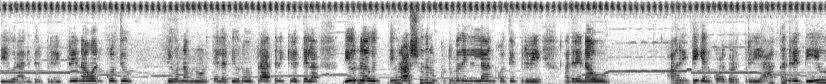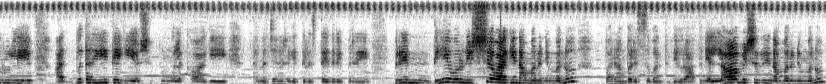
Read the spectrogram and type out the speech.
ದೇವರಾಗಿದ್ದರು. ಪ್ರಿಯ ಪ್ರಿಯ, ನಾವು ಅನ್ಕೊಳ್ತೇವೆ, ದೇವ್ರು ನಮ್ಗೆ ನೋಡ್ತಾ ಇಲ್ಲ, ದೇವ್ರ ನಮ್ಮ ಪ್ರಾರ್ಥನೆ ಕೇಳ್ತಾ ಇಲ್ಲ, ದೇವ್ರ ದೇವ್ರ ಆಶೀರ್ವಾದ ನಮ್ಮ ಕುಟುಂಬದಲ್ಲಿ ಇಲ್ಲ ಅನ್ಕೊಳ್ತೇವೆ ಪ್ರಿಯ ಆದರೆ ನಾವು ಆ ರೀತಿಗೆ ಅನ್ಕೊಳ್ಬಾರ್ದು ಪ್ರಿಯ ಯಾಕಂದ್ರೆ ದೇವರು ಇಲ್ಲಿ ಅದ್ಭುತ ರೀತಿಯಾಗಿ ಯೋಶಪ್ಪ ಮೂಲಕವಾಗಿ ತನ್ನ ಜನರಿಗೆ ತಿಳಿಸ್ತಾ ಇದ್ರಿ ಪ್ರೀ ಪ್ರಿ ದೇವರು ನಿಶ್ಚಯವಾಗಿ ನಮ್ಮನ್ನು ನಿಮ್ಮನ್ನು ಪರಾಂಬರಿಸುವಂತ ದೇವರು. ಆತನ ಎಲ್ಲಾ ವಿಷಯದಲ್ಲಿ ನಮ್ಮನ್ನು ನಿಮ್ಮನ್ನು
